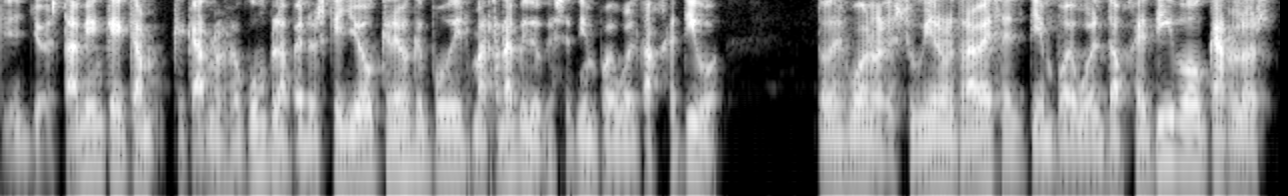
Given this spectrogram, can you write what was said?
yo, está bien que, que, Carlos lo cumpla, pero es que yo creo que puedo ir más rápido que ese tiempo de vuelta objetivo. Entonces, bueno, le subieron otra vez el tiempo de vuelta objetivo, Carlos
